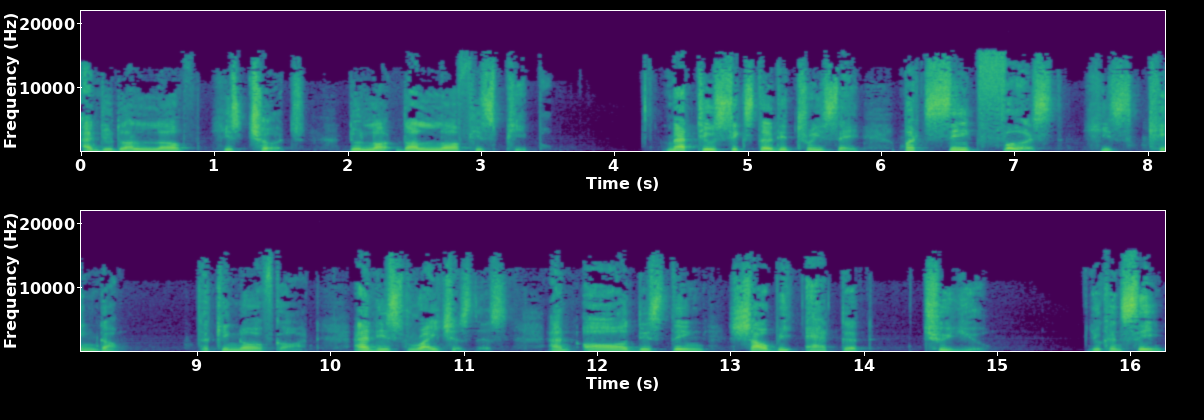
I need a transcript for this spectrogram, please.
and you don't love His church. You don't love His people. Matthew 6.33 say, But seek first His kingdom, the kingdom of God, and His righteousness, and all these things shall be added to you. You can see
